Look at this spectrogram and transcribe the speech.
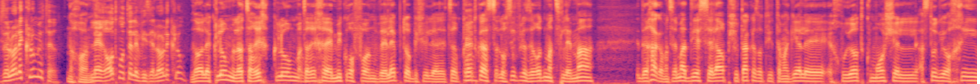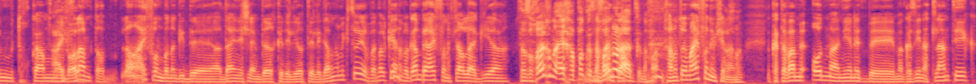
זה לא עולה כלום יותר. נכון. להיראות כמו טלוויזיה לא עולה כלום. לא עולה כלום, לא צריך כלום, צריך אה, מיקרופון ולפטופ בשביל לייצר כן. פודקאסט, להוסיף לזה עוד מצלמה. דרך אגב, מצלמת DSLR פשוטה כזאת, אתה מגיע לאיכויות כמו של הסטודיו הכי מתוחכם אייפון. בעולם. אתה, לא אייפון, בוא נגיד, אה, עדיין יש להם דרך כדי להיות אה, לגמרי מקצועי, אבל, אבל כן, אבל גם באייפון אפשר להגיע... אתה זוכר איך- איך הפודקאסט הזה נכון, נולד? כ- נכון, התחלנו אותו עם האייפונים שלנו. נכון. כתבה מאוד מעניינת במגזין אטלנטיק,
